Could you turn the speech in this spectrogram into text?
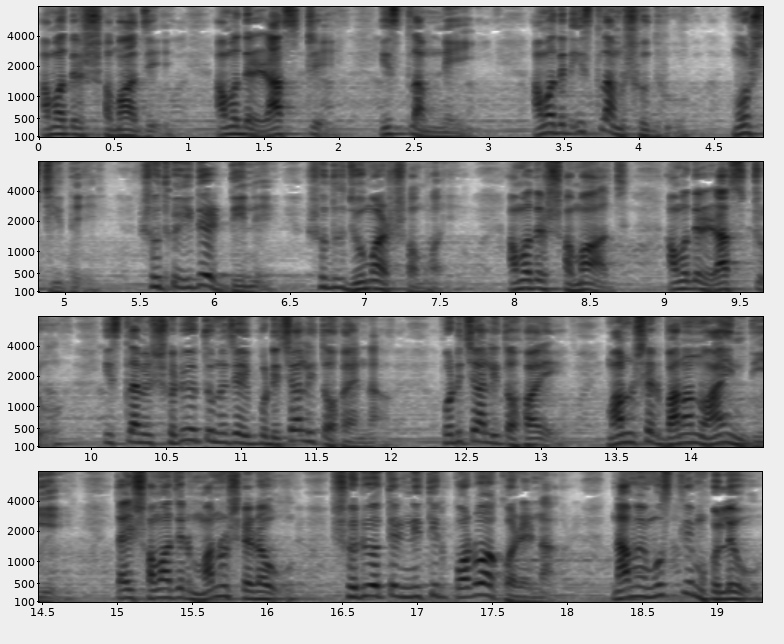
আমাদের সমাজে, আমাদের রাষ্ট্রে ইসলাম নেই। আমাদের ইসলাম শুধু মসজিদে, শুধু ঈদের দিনে, শুধু জুমার সময়। আমাদের সমাজ, আমাদের রাষ্ট্র ইসলামী শরীয়ত অনুযায়ী পরিচালিত হয় না। পরিচালিত হয়, মানুষের বানানো আইন দিয়ে। তাই সমাজের মানুষেরাও শরীয়তের নীতির পরোয়া করে না। নামে মুসলিম হলেও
